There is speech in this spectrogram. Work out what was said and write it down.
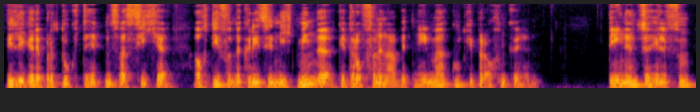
billigere Produkte hätten zwar sicher auch die von der Krise nicht minder getroffenen Arbeitnehmer gut gebrauchen können. Denen zu helfen,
